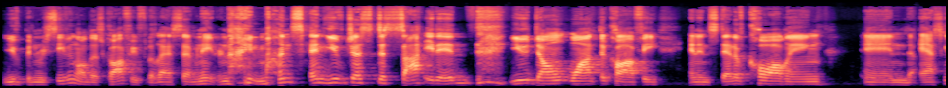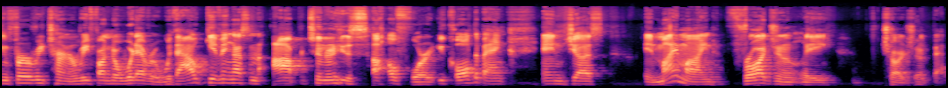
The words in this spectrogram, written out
you've been receiving all this coffee for the last seven, eight, or nine months, and you've just decided you don't want the coffee. And instead of calling and asking for a return or refund or whatever without giving us an opportunity to solve for it. You called the bank and just, in my mind, fraudulently charged it back.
